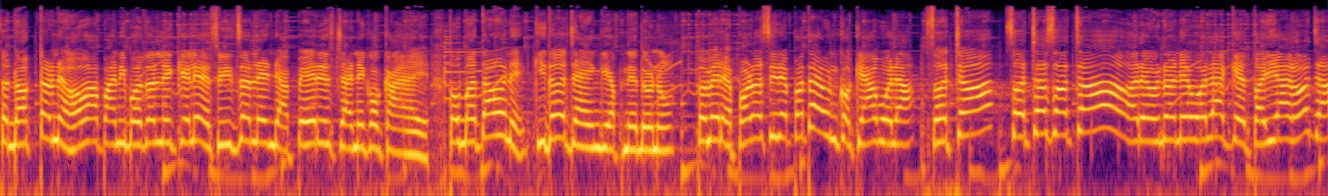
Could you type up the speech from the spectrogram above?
तो डॉक्टर ने हवा पानी बदलने के लिए स्विट्जरलैंड या पेरिस जाने को कहा है। तो बताओ ने, किधर जाएँगे अपने दोनों? तो मेरे पड़ोसी ने पता है उनको क्या बोला? सोचो सोचो सोचो। अरे उन्होंने बोला कि तैयार हो जा,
